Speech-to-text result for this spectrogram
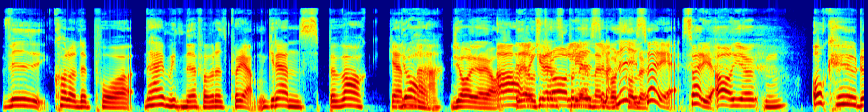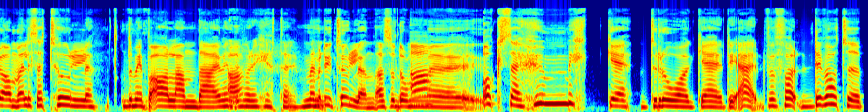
vi kollade på, det här är mitt nya favoritprogram, Gränsbevakarna. Ja, ja, ja. Ja, I eller Australien eller vart Nej, i kollar du? Sverige. Sverige, ja. Jag, mm. Och hur de, eller så här, tull, de är på Arlanda, jag vet inte Ja. vad det heter. Men, Men det är tullen, alltså de, Ja. eh, och så här, hur mycket droger det är. Det var typ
